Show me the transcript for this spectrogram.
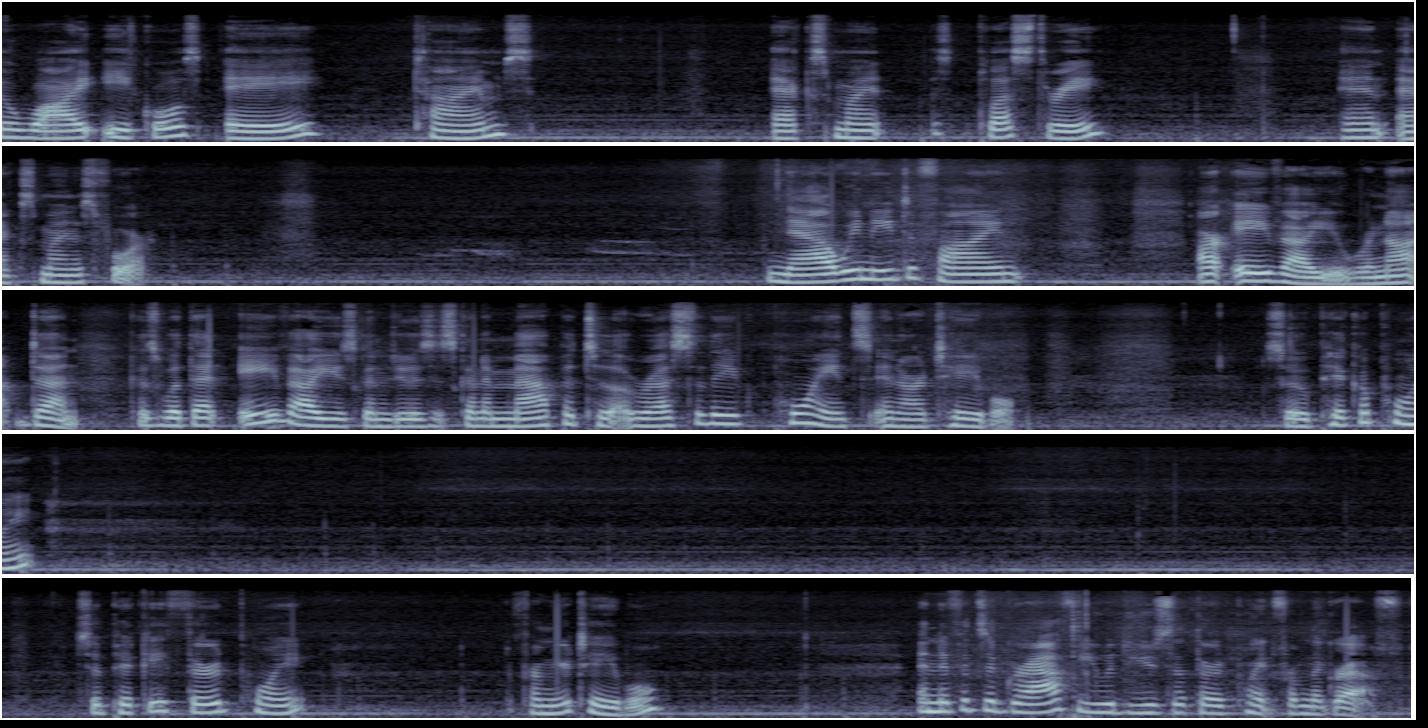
So y equals a times x minus plus 3 and x minus 4. Now we need to find our a value. We're not done because what that a value is going to do is it's going to map it to the rest of the points in our table. So pick a point. So pick a third point from your table. And if it's a graph, you would use the third point from the graph.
